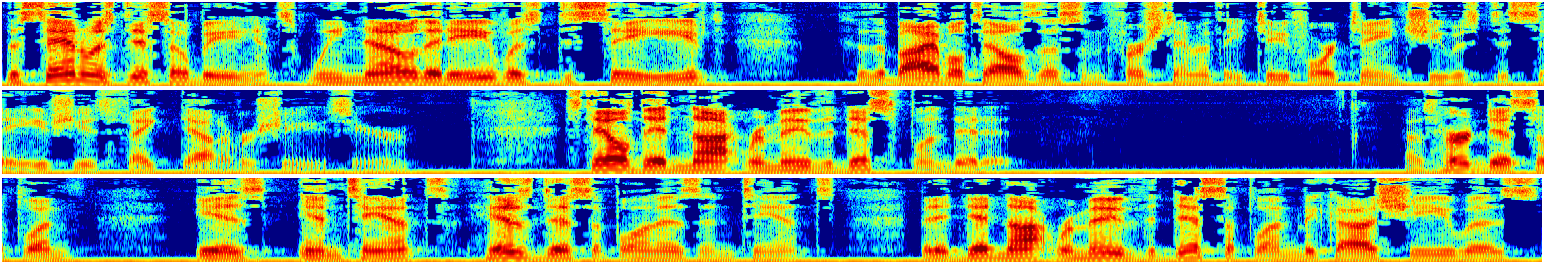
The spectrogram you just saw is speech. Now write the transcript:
the sin was disobedience. We know that Eve was deceived. So the Bible tells us in 1 Timothy 2:14 she was deceived. She was faked out of her shoes here. Still did not remove the discipline, did it? Because her discipline is intense. His discipline is intense. But it did not remove the discipline because she was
